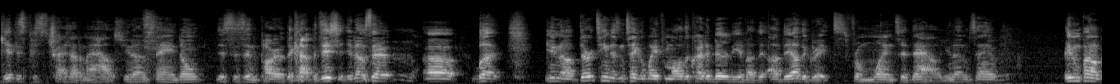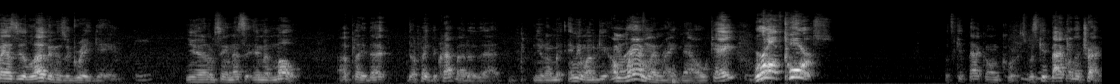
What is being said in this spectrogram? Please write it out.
get this piece of trash out of my house. You know what I'm saying? Don't. This isn't part of the competition. You know what I'm saying? Uh, but you know, 13 doesn't take away from all the credibility of the, of the other greats from one to now. You know what I'm saying? Even Final Fantasy 11 is a great game. You know what I'm saying? That's an MMO. I played that. I played the crap out of that. You know. What I mean? Anyway, I'm, getting, I'm rambling right now. Okay, we're off course. Let's get back on course. Let's get back on the track.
